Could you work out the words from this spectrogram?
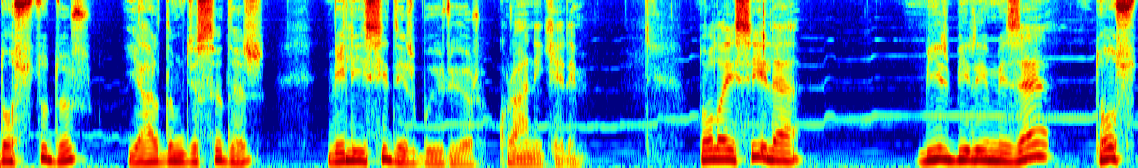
dostudur, yardımcısıdır, velisidir buyuruyor Kur'an-ı Kerim. Dolayısıyla birbirimize dost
